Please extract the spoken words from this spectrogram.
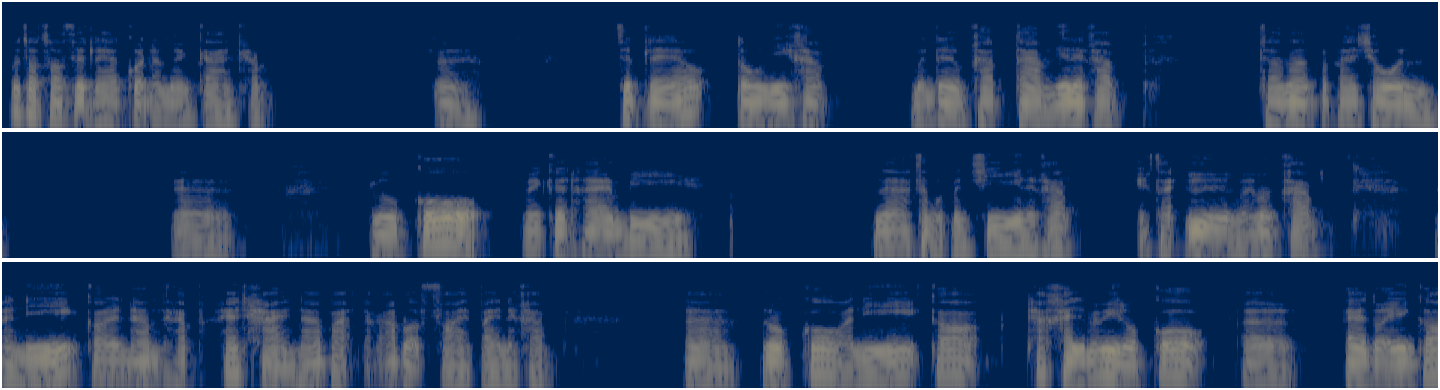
เมื่อตรวจสอบเสร็จแล้วกดดำเนินการครับอ่าเสร็จแล้วตรงนี้ครับ เหมือนเดิมครับ ตามนี้เลยครับสำหรับประชาชนอ่าโลโก้ไม่เกิน 5 MB หน้าสมุดบัญชีนะครับเอกสารอื่นไม่บังคับ อันนี้ก็แนะนำนะครับให้ถ่ายหน้าบัตรแล้วอัปโหลดไฟล์ไปนะครับ อ่า โลโก้อันนี้ก็ถ้าใครยังไม่มีโลโก้ เอ่อ แบรนด์ตัวเองก็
